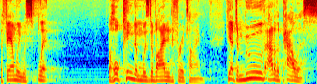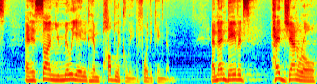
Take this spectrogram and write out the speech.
The family was split. The whole kingdom was divided for a time. He had to move out of the palace, and his son humiliated him publicly before the kingdom. And then David's head general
